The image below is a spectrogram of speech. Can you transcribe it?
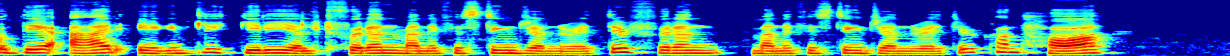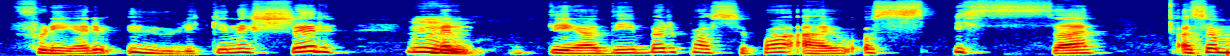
Og det er egentlig ikke reelt for en manifesting generator, for en manifesting generator kan ha flere ulike nisjer. Mm. Men det de bør passe på, er jo å spisse Altså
